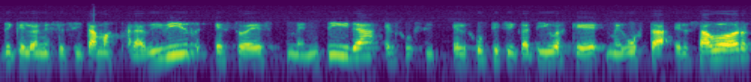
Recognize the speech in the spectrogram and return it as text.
de que lo necesitamos para vivir, eso es mentira, el justificativo es que me gusta el sabor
